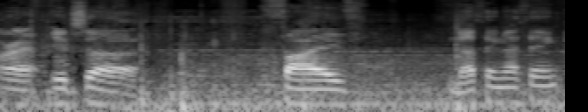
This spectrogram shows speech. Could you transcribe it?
All right, it's uh five nothing, I think.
